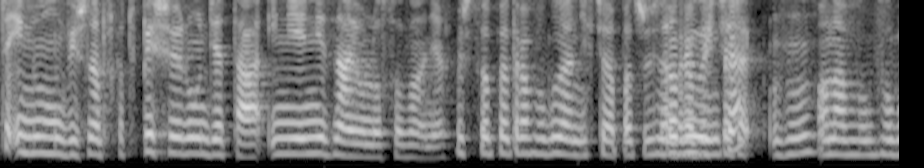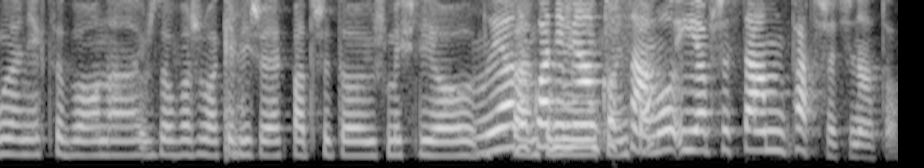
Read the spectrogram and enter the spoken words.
ty im mówisz na przykład w pierwszej rundzie ta i nie, nie znają losowania? Wiesz co, Petra w ogóle nie chciała patrzeć na Robiłyście drabinkę. tak? Mhm. Ona w, w ogóle nie chce, bo ona już zauważyła kiedyś, że jak patrzy, to już myśli o No ja dokładnie miałam to samo i ja przestałam patrzeć na to.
